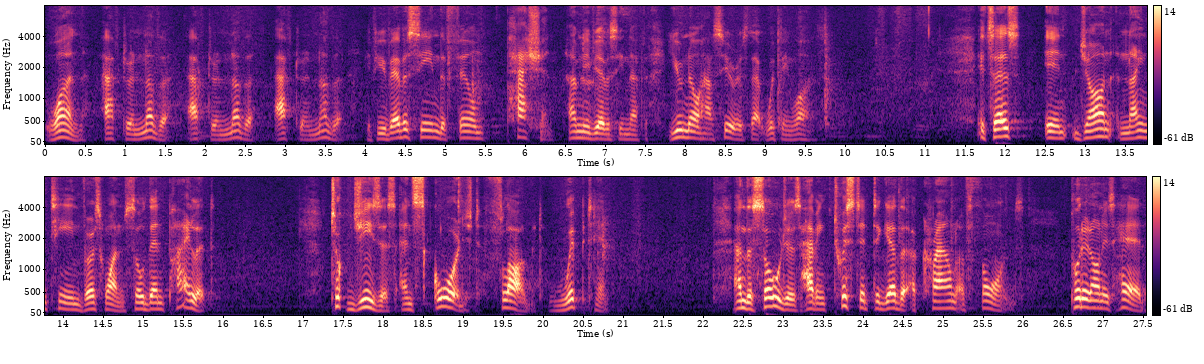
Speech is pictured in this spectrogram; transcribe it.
one after another, after another, after another. If you've ever seen the film Passion, how many of you ever seen that? You know how serious that whipping was. It says in John 19, verse 1 So then Pilate took Jesus and scourged, flogged, whipped him. And the soldiers, having twisted together a crown of thorns, put it on his head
